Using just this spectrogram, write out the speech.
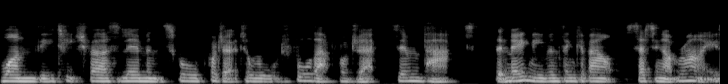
won the Teach First LIM School Project Award for that project's impact that made me even think about setting up Rise.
